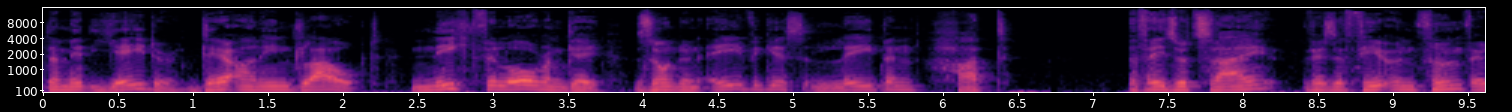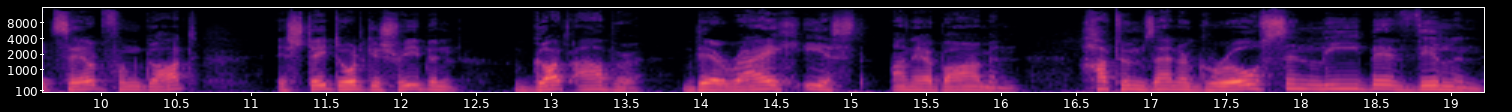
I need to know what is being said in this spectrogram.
damit jeder, der an ihn glaubt, nicht verloren geht, sondern ewiges Leben hat. Epheser 2, Verse 4 und 5 erzählt von Gott. Es steht dort geschrieben, Gott aber, der reich ist an Erbarmen, hat um seiner großen Liebe willen,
